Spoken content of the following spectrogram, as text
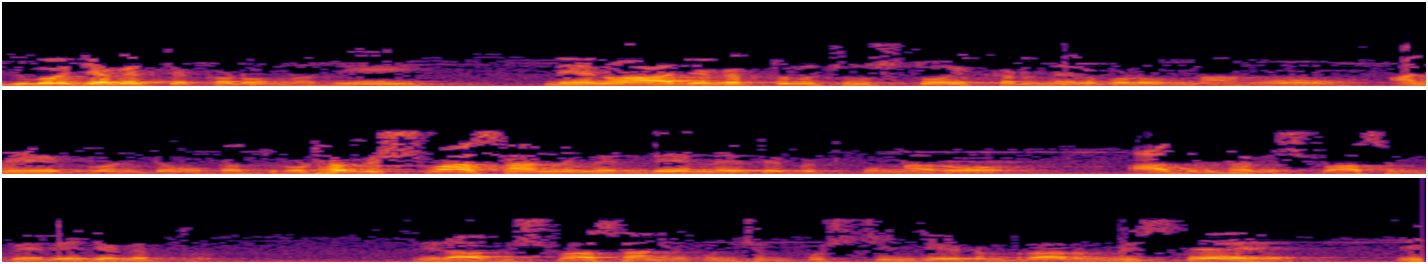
ఇదిగో జగత్ ఎక్కడ ఉన్నది నేను ఆ జగత్తును చూస్తూ ఇక్కడ నిలబడి ఉన్నాను అనేటువంటి ఒక దృఢ విశ్వాసాన్ని మీరు దేన్నైతే పెట్టుకున్నారో ఆ దృఢ విశ్వాసం పేరే జగత్తు. మీరు ఆ విశ్వాసాన్ని కొంచెం క్వశ్చన్ చేయడం ప్రారంభిస్తే ఈ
